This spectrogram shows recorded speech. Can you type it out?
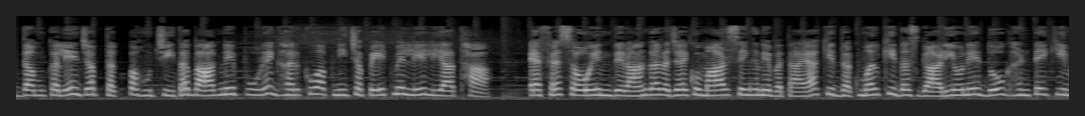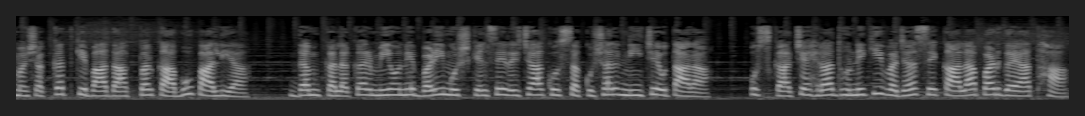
दमकलें जब तक पहुँची तब आग ने पूरे घर को अपनी चपेट में ले लिया था। एफएसओ इंदिरांगर अजय कुमार सिंह ने बताया कि दकमल की दस गाड़ियों ने दो घंटे की मशक्कत के बाद आग पर काबू पा लिया। दमकल कर्मियों ने बड़ी मुश्किल से रिचा को सकुशल नीचे उतारा। उसका चेहरा धोने की वजह से काला पड़ गया था।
